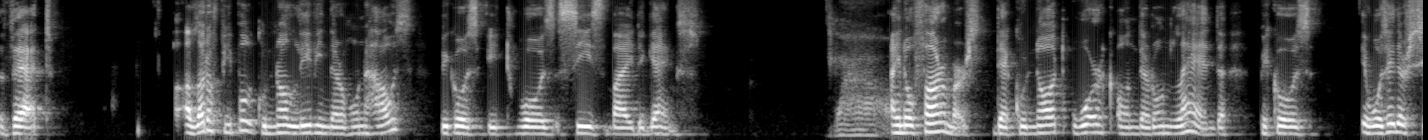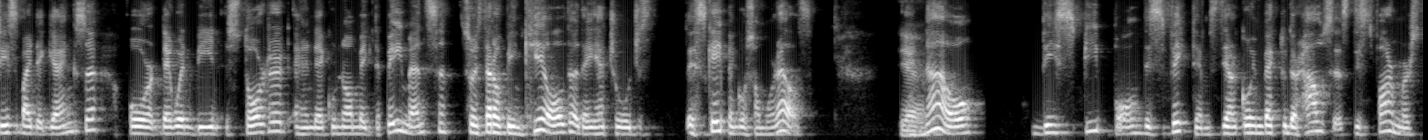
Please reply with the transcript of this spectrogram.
that a lot of people could not live in their own house because it was seized by the gangs Wow. I know farmers that could not work on their own land because it was either seized by the gangs or they were being extorted and they could not make the payments. So instead of being killed, they had to just escape and go somewhere else. yeah. And now these people, these victims, they are going back to their houses. These farmers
